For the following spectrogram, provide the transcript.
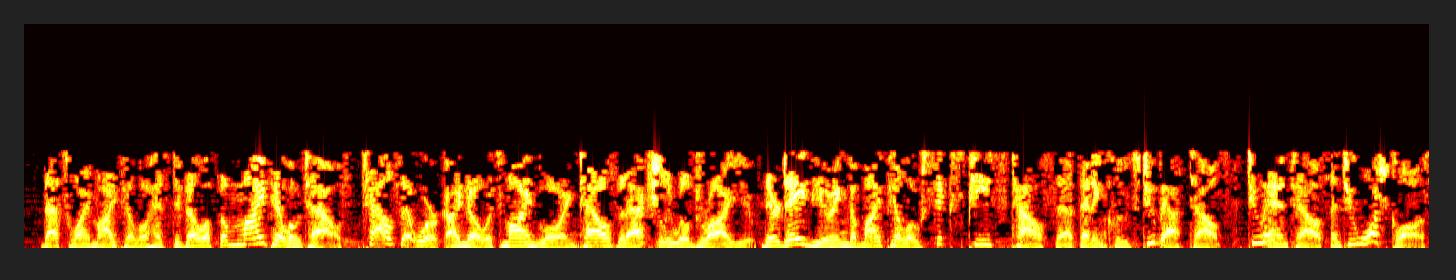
That's why My Pillow has developed the My Pillow towels. Towels that work. I know it's mind-blowing. Towels that actually will dry you. They're debuting the My Pillow 6-piece towel set that includes two bath towels, two hand towels, and two washcloths.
